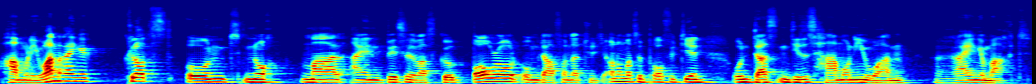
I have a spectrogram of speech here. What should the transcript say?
Harmony One reingeklotzt und noch mal ein bisschen was geborrowed, um davon natürlich auch nochmal zu profitieren und das in dieses Harmony One reingemacht.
